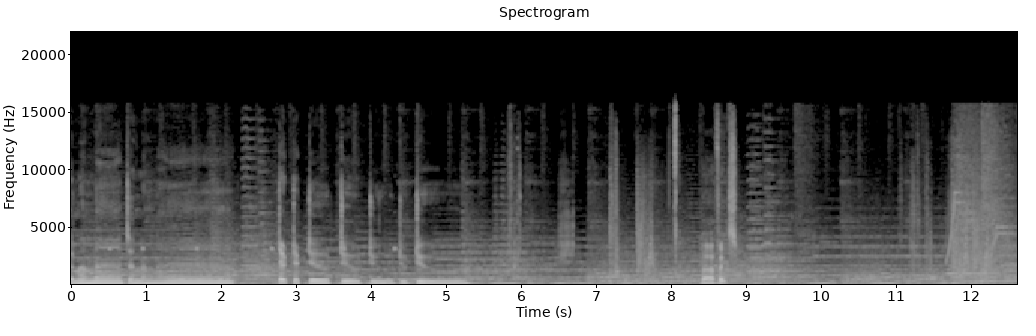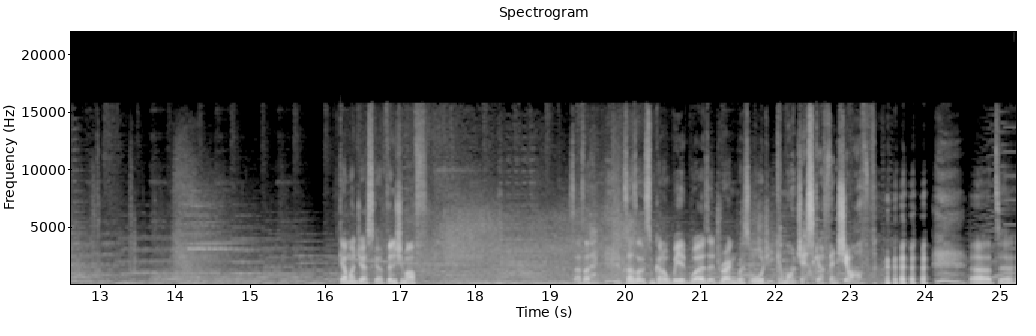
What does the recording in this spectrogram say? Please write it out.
Da -la -la, da -la -la. Do do do do do do do. Perfect. Come on, Jessica, finish him off. Sounds like sounds like some kind of weird words at Dragon Quest orgy. Come on, Jessica, finish him off. oh dear.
